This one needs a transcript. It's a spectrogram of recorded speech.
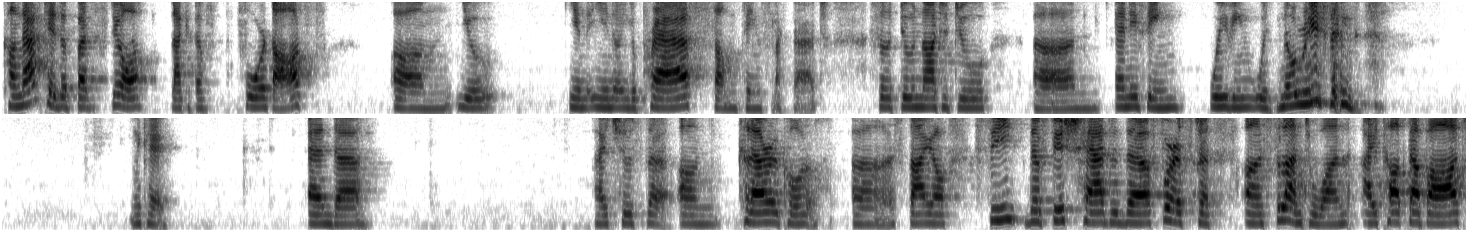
connected, but still like the four dots. Um, you, you, you know, you press some things like that. So do not do um, anything waving with no reason. okay. And uh, I choose the um, clerical uh, style. See, the fish had the first uh, slant one. I talked about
